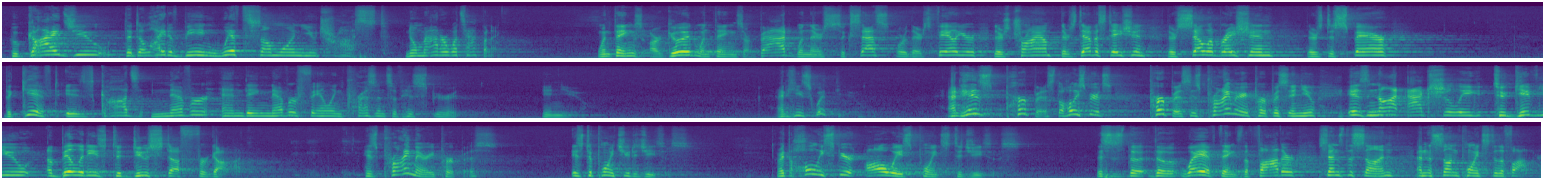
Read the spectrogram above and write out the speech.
who guides you, the delight of being with someone you trust, no matter what's happening. When things are good, when things are bad, when there's success or there's failure, there's triumph, there's devastation, there's celebration, there's despair. The gift is God's never ending, never failing presence of His Spirit in you and He's with you. And His purpose, the Holy Spirit's purpose, His primary purpose in you, is not actually to give you abilities to do stuff for God. His primary purpose is to point you to Jesus. Right? The Holy Spirit always points to Jesus. This is the, the way of things. The Father sends the Son, and the Son points to the Father.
